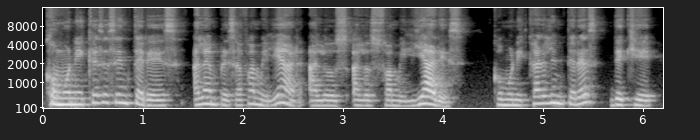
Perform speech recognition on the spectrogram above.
comuniques ese interés a la empresa familiar, a los, a los familiares, comunicar el interés de que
